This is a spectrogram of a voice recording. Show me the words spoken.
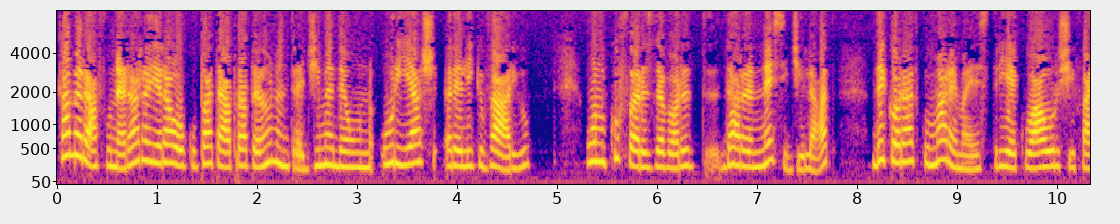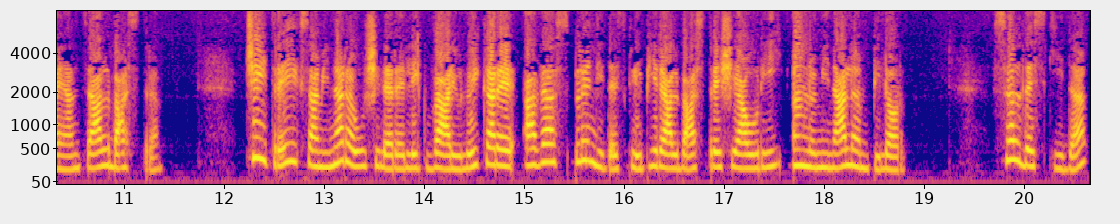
Camera funerară era ocupată aproape în întregime de un uriaș relicvariu, un cufăr zăvorât, dar nesigilat, decorat cu mare maestrie cu aur și faianță albastră. Cei trei examinară ușile relicvariului, care avea splendide sclipiri albastre și aurii în lumina lămpilor. Să-l deschidă,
